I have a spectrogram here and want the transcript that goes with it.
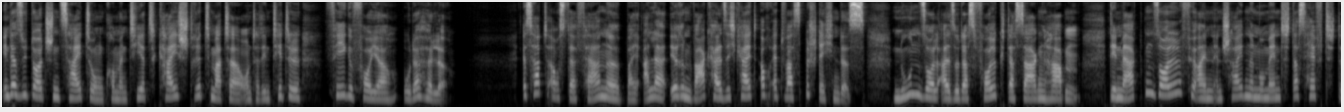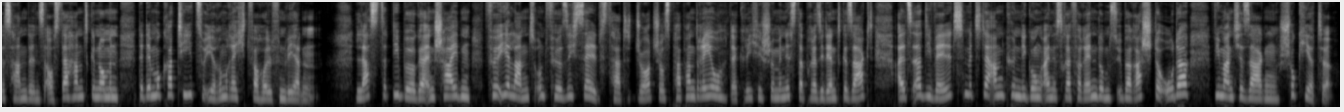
In der Süddeutschen Zeitung kommentiert Kai Strittmatter unter dem Titel Fegefeuer oder Hölle. Es hat aus der Ferne bei aller irren Waghalsigkeit auch etwas Bestechendes. Nun soll also das Volk das Sagen haben. Den Märkten soll für einen entscheidenden Moment das Heft des Handelns aus der Hand genommen, der Demokratie zu ihrem Recht verholfen werden. Lasst die Bürger entscheiden, für ihr Land und für sich selbst, hat Georgios Papandreou, der griechische Ministerpräsident, gesagt, als er die Welt mit der Ankündigung eines Referendums überraschte oder, wie manche sagen, schockierte.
